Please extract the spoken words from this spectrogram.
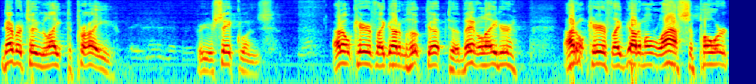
never too late to pray for your sick ones. I don't care if they got them hooked up to a ventilator. I don't care if they've got them on life support.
